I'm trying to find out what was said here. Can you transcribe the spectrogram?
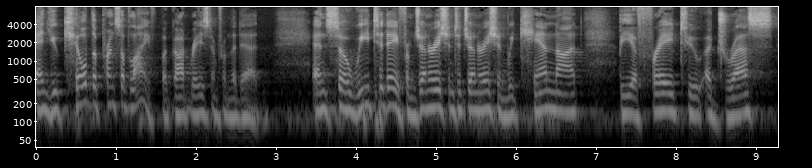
and you killed the Prince of Life, but God raised him from the dead. And so, we today, from generation to generation, we cannot be afraid to address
